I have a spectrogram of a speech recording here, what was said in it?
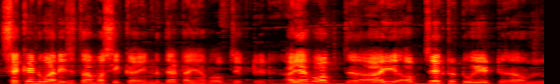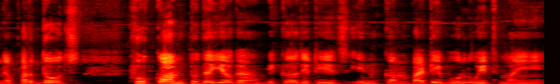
second one is tamasic kind that I have objected. I have ob- I object to it um, for those who come to the yoga because it is incompatible with my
